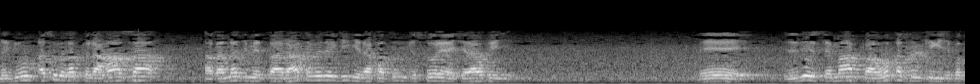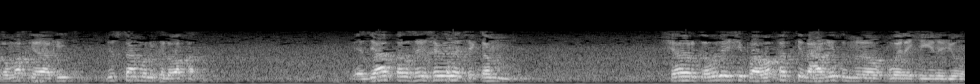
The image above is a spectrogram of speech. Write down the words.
نجوم اصل غط لحاظا اگر نجم تارات میں دیکھی گی رخطون کی سورہ اچراو کی جی دے ذی استعمال پا وقت ان کی جب کم وقت راکی استعمال فی الوقت یہ زیاد تر سے شوی نا چکم۔ شہر کولی شی پا وقت کی لحاقی تم نے قبل کی نجوم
